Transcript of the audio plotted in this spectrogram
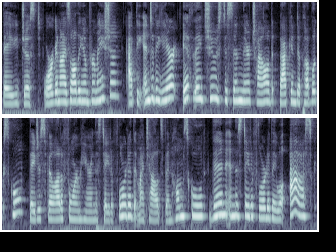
They just organize all the information. At the end of the year, if they choose to send their child back into public school, they just fill out a form here in the state of Florida that my child's been homeschooled. Then in the state of Florida, they will ask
